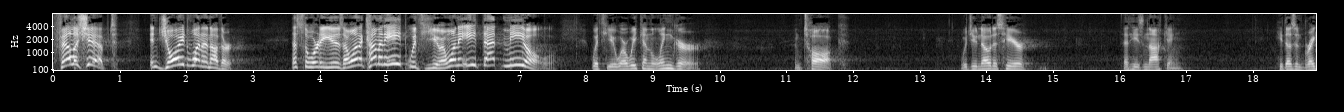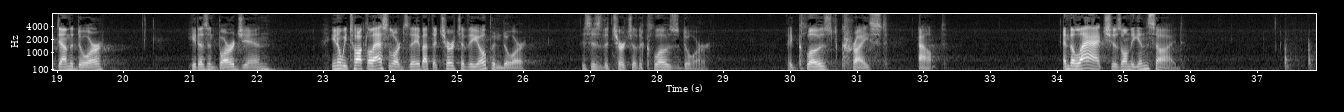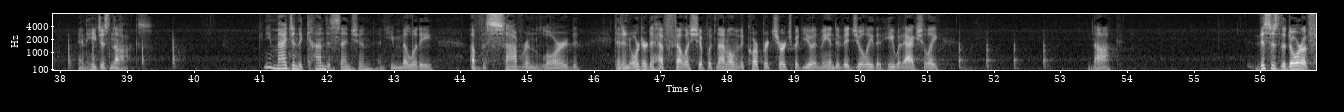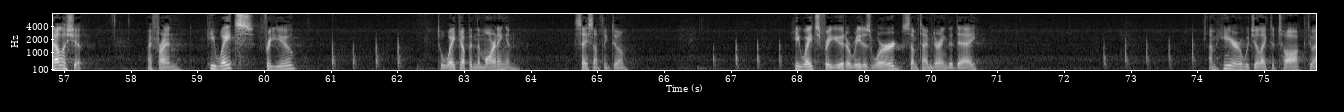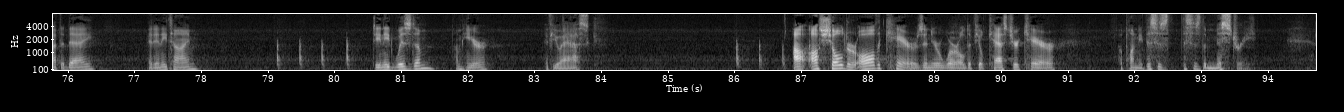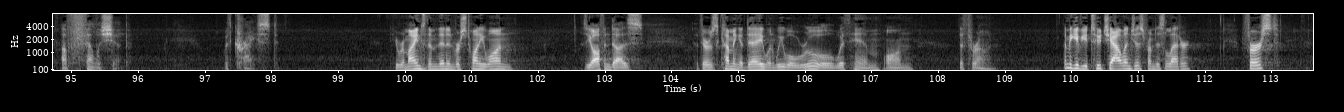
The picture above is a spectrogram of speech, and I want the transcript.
fellowshipped, enjoyed one another. That's the word he used. I want to come and eat with you. I want to eat that meal with you where we can linger and talk. Would you notice here that he's knocking? He doesn't break down the door, he doesn't barge in. You know, we talked last Lord's Day about the church of the open door. This is the church of the closed door. They closed Christ out. And the latch is on the inside. And he just knocks. Can you imagine the condescension and humility of the sovereign Lord? That in order to have fellowship with not only the corporate church, but you and me individually, that he would actually knock? This is the door of fellowship, my friend. He waits for you to wake up in the morning and say something to him. He waits for you to read his word sometime during the day. I'm here. Would you like to talk throughout the day at any time? Do you need wisdom? I'm here if you ask. I'll, I'll, shoulder all the cares in your world if you'll cast your care upon me. This is, this is the mystery of fellowship with Christ. He reminds them then in verse 21, as he often does, that there is coming a day when we will rule with him on the throne. Let me give you two challenges from this letter. First,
